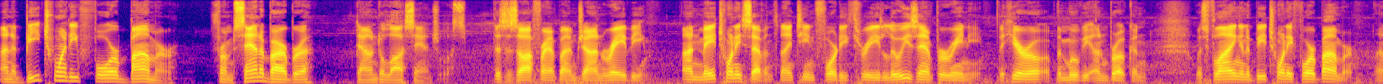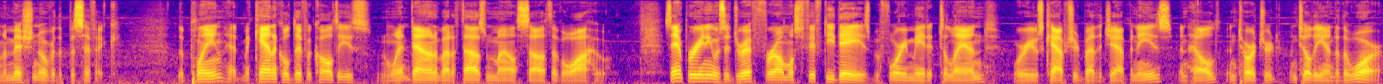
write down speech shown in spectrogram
on a B 24 bomber from Santa Barbara down to Los Angeles. This is Off Ramp. I'm John Rabe. On May 27, 1943, Louis Zamperini, the hero of the movie Unbroken, was flying in a B 24 bomber on a mission over the Pacific. The plane had mechanical difficulties and went down about a thousand miles south of Oahu. Zamperini was adrift for almost 50 days before he made it to land, where he was captured by the Japanese and held and tortured until the end of the war.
